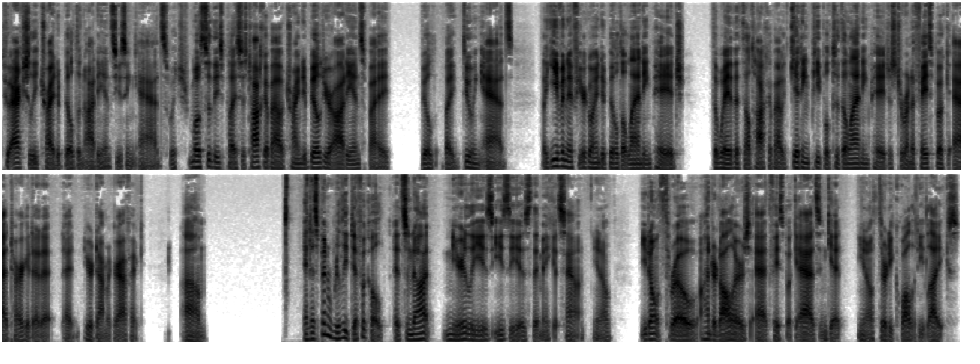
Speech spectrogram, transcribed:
to actually try to build an audience using ads, which most of these places talk about trying to build your audience by build by doing ads. Like even if you're going to build a landing page, the way that they'll talk about getting people to the landing page is to run a Facebook ad targeted at, at your demographic. Um, and it's been really difficult. It's not nearly as easy as they make it sound. You know, you don't throw $100 at Facebook ads and get, you know, 30 quality likes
